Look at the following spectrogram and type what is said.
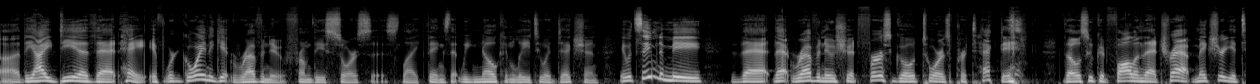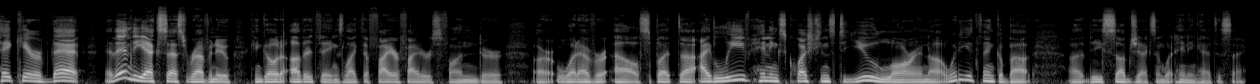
uh, the idea that, hey, if we're going to get revenue from these sources, like things that we know can lead to addiction, it would seem to me that that revenue should first go towards protecting those who could fall in that trap. Make sure you take care of that, and then the excess revenue can go to other things like the firefighters fund or or whatever else. But uh, I leave Henning's questions to you, Lauren. Uh, what do you think about uh, these subjects and what Henning had to say?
